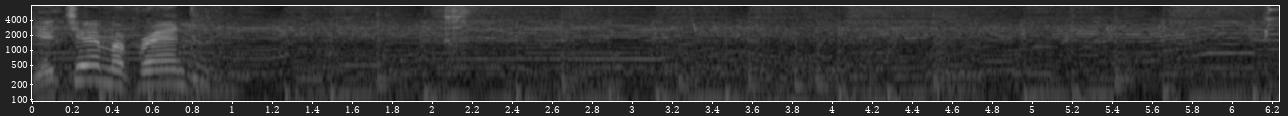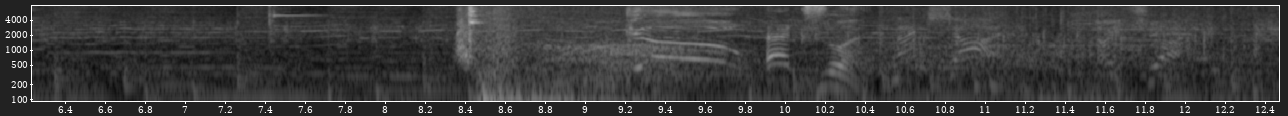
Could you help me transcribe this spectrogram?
Your turn, my friend. Excellent. Nice shot. Nice shot.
